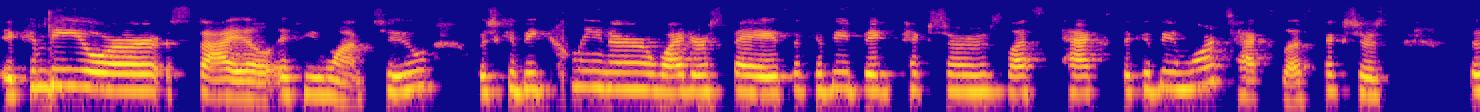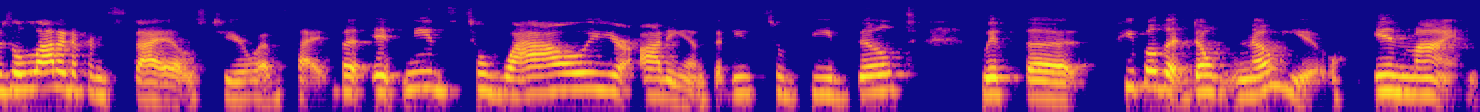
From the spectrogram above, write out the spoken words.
It can be your style if you want to, which could be cleaner, wider space. It could be big pictures, less text. It could be more text, less pictures there's a lot of different styles to your website, but it needs to wow your audience. It needs to be built with the people that don't know you in mind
